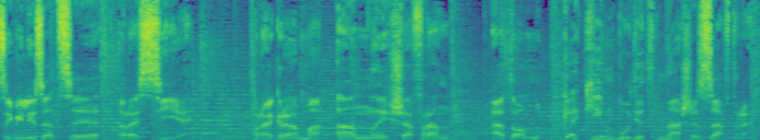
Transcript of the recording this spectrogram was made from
Цивилизация Россия. Программа Анны Шафран о том, каким будет наше завтра –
